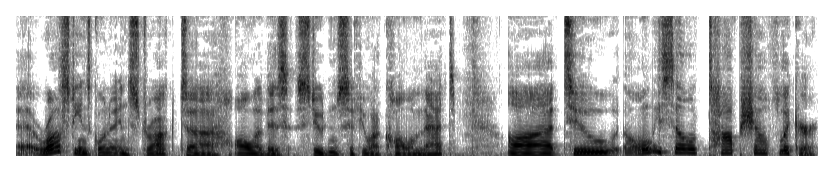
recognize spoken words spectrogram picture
Uh, Rothstein's going to instruct uh, all of his students, if you want to call them that, uh, to only sell top shelf liquor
